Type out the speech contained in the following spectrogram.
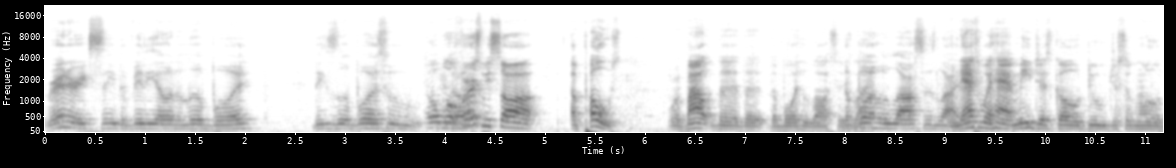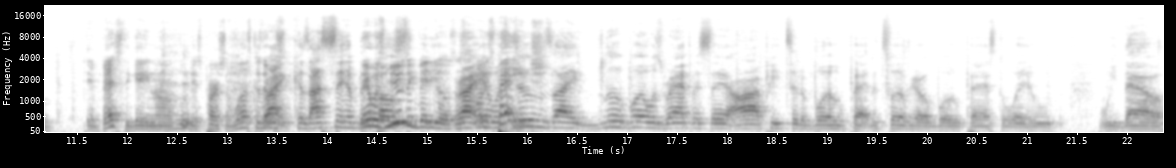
rhetoric. Seen the video of the little boy. These little boys who. well, well, know, first we saw a post about the the, the boy who lost his the life. boy who lost his life. And that's what had me just go do just a little investigating on who this person was because right, because I sent him. there was post- music videos Right, on it his was page. dudes like little boy was rapping saying R.I.P. to the boy who passed the twelve year old boy who passed away. Who we now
